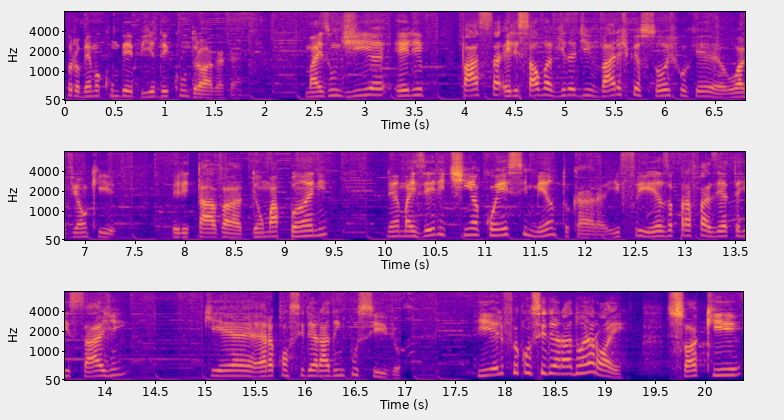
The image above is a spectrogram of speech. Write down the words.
problema com bebida e com droga, cara. Mas um dia ele passa, ele salva a vida de várias pessoas porque o avião que ele tava deu uma pane, né? Mas ele tinha conhecimento, cara, e frieza para fazer a aterrissagem que é- era considerada impossível. E ele foi considerado um herói. Só que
